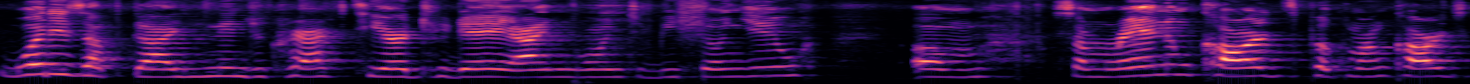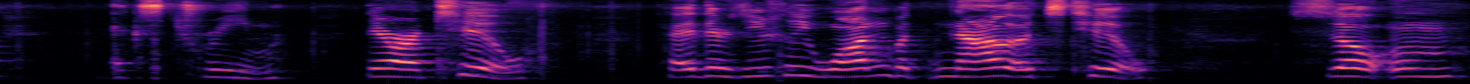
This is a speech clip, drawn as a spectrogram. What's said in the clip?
What is up guys, NinjaCraft here. Today I'm going to be showing you um, some random cards, Pokemon cards, Extreme. There are two. Okay, there's usually one, but now it's two. So, um,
